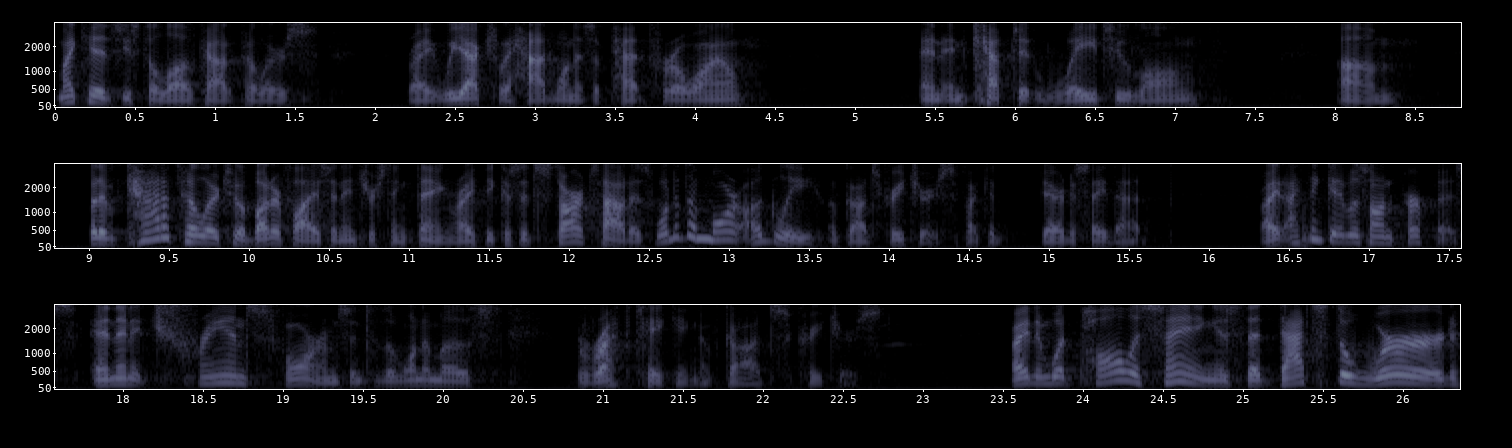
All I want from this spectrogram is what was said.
my kids used to love caterpillars, right? We actually had one as a pet for a while and, and kept it way too long. Um, but a caterpillar to a butterfly is an interesting thing, right? Because it starts out as one of the more ugly of God's creatures, if I could dare to say that, right? I think it was on purpose. And then it transforms into the one of the most breathtaking of God's creatures. Right? And what Paul is saying is that that's the word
